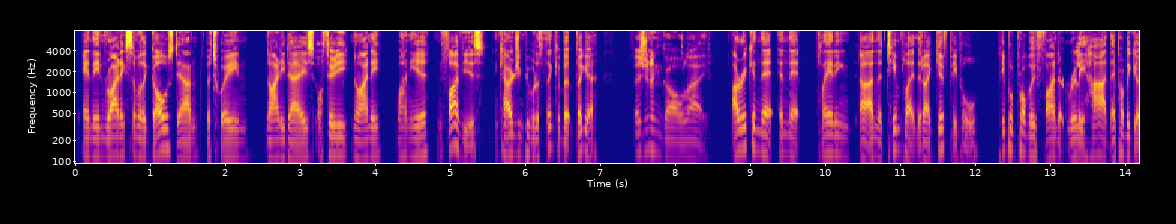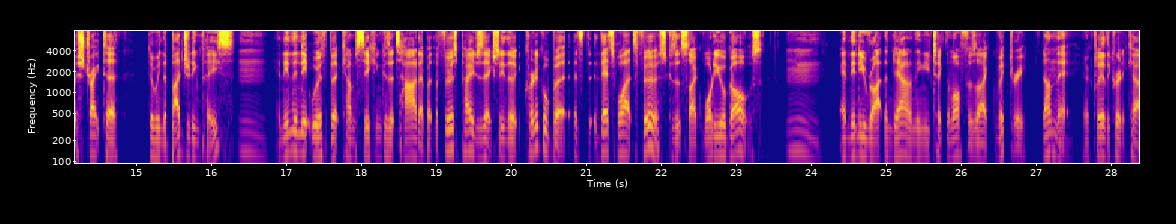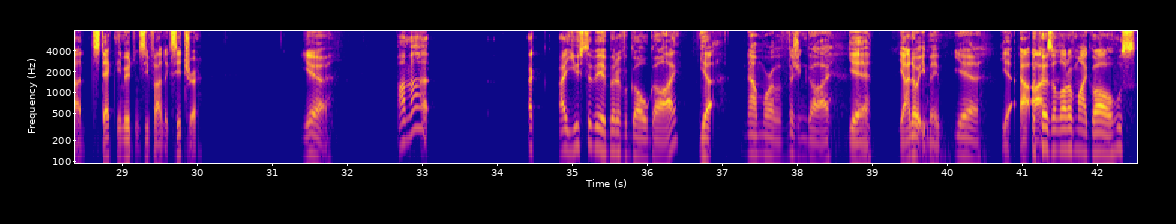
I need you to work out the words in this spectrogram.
And then writing some of the goals down between 90 days or 30, 90, one year, and five years, encouraging people to think a bit bigger. Vision and goal, eh? I reckon that in that planning, uh, in the template that I give people, people probably find it really hard. They probably go straight to doing the budgeting piece, Mm. and then the net worth bit comes second because it's harder. But the first page is actually the critical bit. It's th- that's why it's first because it's like, what are your goals? Mm. And then you write them down, and then you tick them off as like victory. I've done that. Mm. You know, clear the credit card, stack the emergency fund, etc. Yeah. I'm a, a. I used to be a bit of a goal guy. Yeah, Now I'm more of a vision guy. yeah, yeah. I know what you mean. Yeah. Yeah, I- Because a lot of my goals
